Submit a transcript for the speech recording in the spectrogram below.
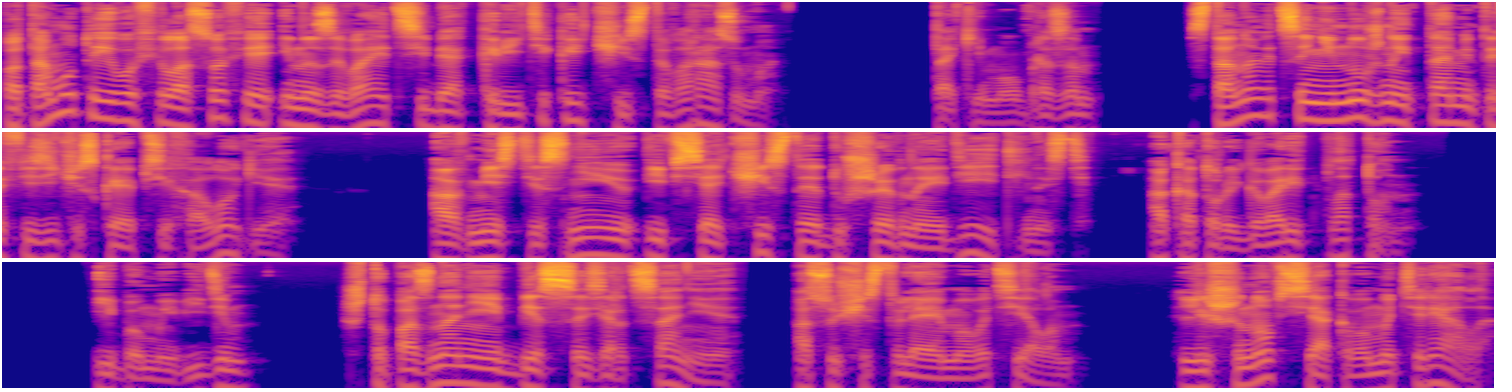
Потому-то его философия и называет себя критикой чистого разума. Таким образом, становится ненужной та метафизическая психология, а вместе с нею и вся чистая душевная деятельность, о которой говорит Платон. Ибо мы видим, что познание без созерцания, осуществляемого телом, лишено всякого материала,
